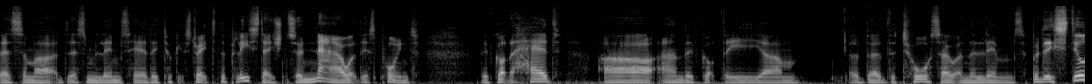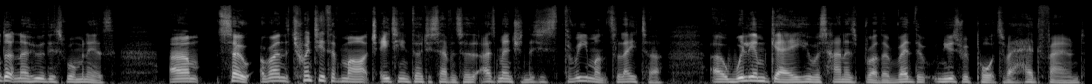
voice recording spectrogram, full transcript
there's some uh, there's some limbs here." They took it straight to the police station. So now, at this point, they've got the head uh, and they've got the um, the the torso and the limbs, but they still don't know who this woman is. Um, so, around the 20th of March, 1837, so as mentioned, this is three months later, uh, William Gay, who was Hannah's brother, read the news reports of a head found.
